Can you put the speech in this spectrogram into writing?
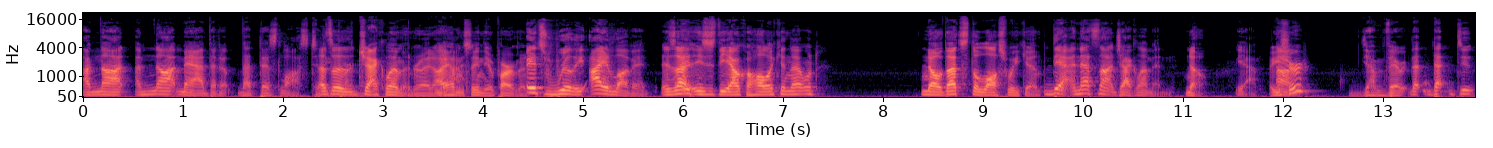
I'm not I'm not mad that it, that this lost. To That's the a. Jack Lemmon, right? I haven't seen The Apartment. It's really I love it. Is that is the alcoholic in that one? No, that's the Lost Weekend. Yeah, and that's not Jack Lemmon. No. Yeah. Are you Um, sure? Yeah, I'm very that that dude.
